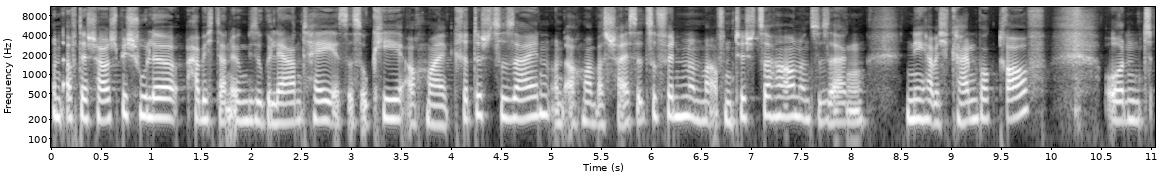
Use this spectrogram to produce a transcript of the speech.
Und auf der Schauspielschule habe ich dann irgendwie so gelernt, hey, es ist okay, auch mal kritisch zu sein und auch mal was Scheiße zu finden und mal auf den Tisch zu hauen und zu sagen, nee, habe ich keinen Bock drauf. Und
